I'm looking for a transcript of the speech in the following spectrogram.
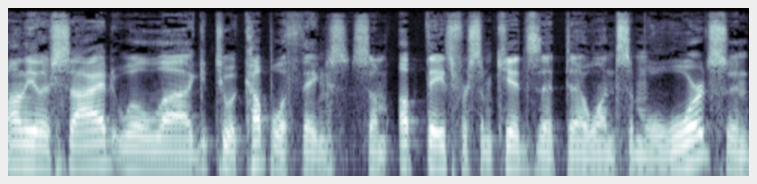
on the other side, we'll uh, get to a couple of things, some updates for some kids that uh, won some awards in,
